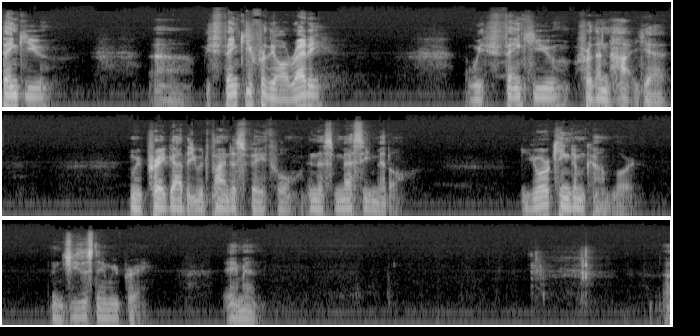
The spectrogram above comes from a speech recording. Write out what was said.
Thank you. Uh, we thank you for the already. We thank you for the not yet. And we pray, God, that you would find us faithful in this messy middle. Your kingdom come, Lord. In Jesus' name we pray. Amen. Uh,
